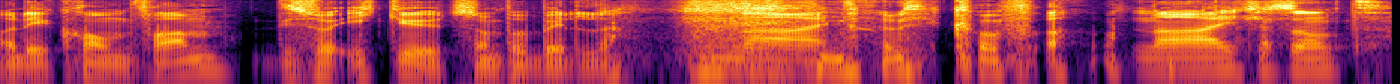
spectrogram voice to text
Når de kom fram, de så ikke ut som på bildet. Nei. Når de kom fram. Nei, ikke sant.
